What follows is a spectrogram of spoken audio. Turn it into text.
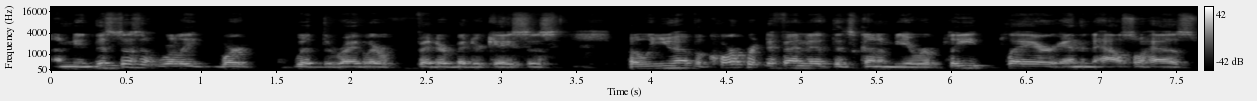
I mean, this doesn't really work with the regular fender bender cases, but when you have a corporate defendant that's going to be a replete player and then also has,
